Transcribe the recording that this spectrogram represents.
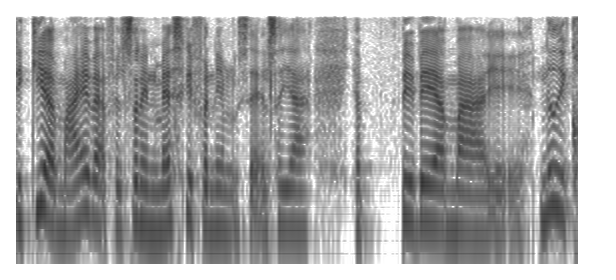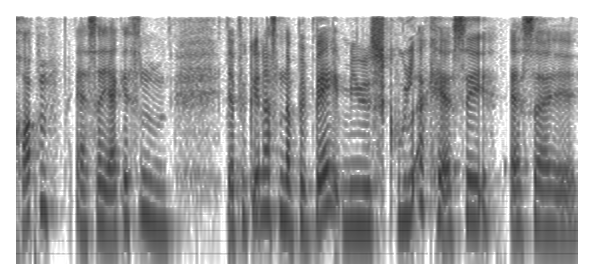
det giver mig i hvert fald sådan en maskefornemmelse. Altså, jeg, jeg bevæger mig øh, ned i kroppen. Altså, jeg kan sådan, jeg begynder sådan at bevæge mine skuldre, kan jeg se. Altså, øh,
